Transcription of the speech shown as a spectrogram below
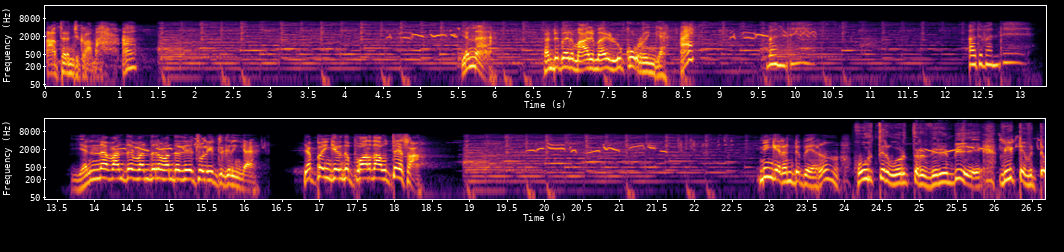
நான் தெரிஞ்சுக்கலாமா? ஆ? என்ன? ரெண்டு பேரும் மாறி மாறி லுக்கு விடுறீங்க? வந்து அது வந்து. என்ன வந்து வந்து வந்ததே சொல்லிட்டு இருக்கிறீங்க. எப்ப இங்க இருந்து போறதா உத்தேசம்? நீங்க ரெண்டு பேரும் ஒருத்தர் ஒருத்தர் விரும்பி வீட்டை விட்டு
